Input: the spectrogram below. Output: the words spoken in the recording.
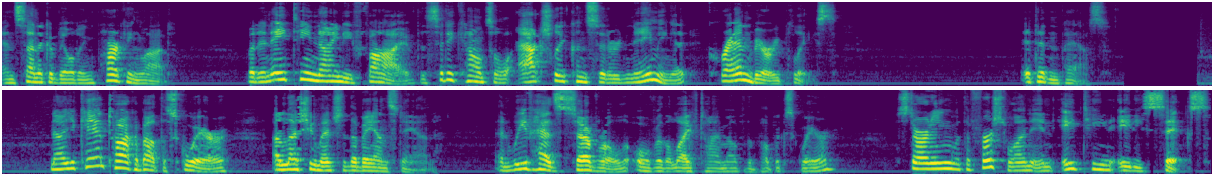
and Seneca Building parking lot, But in 1895, the city council actually considered naming it Cranberry Place. It didn't pass. Now, you can't talk about the square unless you mention the bandstand. And we've had several over the lifetime of the public square, starting with the first one in 1886.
